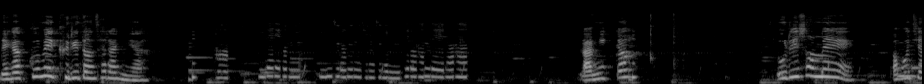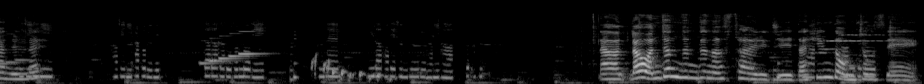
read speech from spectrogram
내가 꿈에 그리던 사람이야. 라니까? 우리 섬에 와보지 않을래? 나, 나 완전 든든한 스타일이지. 나 힘도 엄청 세.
